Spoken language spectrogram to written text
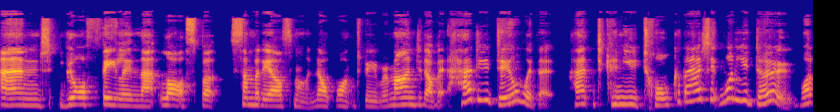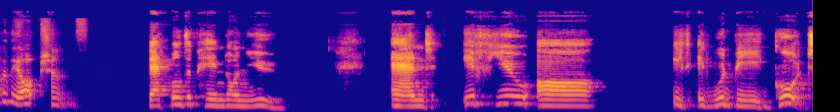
and you're feeling that loss, but somebody else might not want to be reminded of it. How do you deal with it? How, can you talk about it? What do you do? What are the options? That will depend on you. And if you are, it, it would be good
